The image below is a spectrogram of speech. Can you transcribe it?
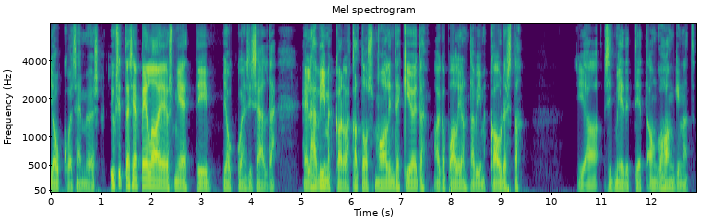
joukkueeseen myös. Yksittäisiä pelaajia, jos miettii joukkueen sisältä, heillähän viime kaudella katosi maalintekijöitä aika paljon, tai viime kaudesta, ja sitten mietittiin, että onko hankinnat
